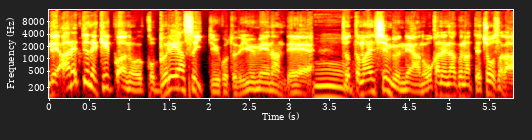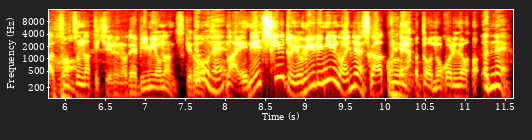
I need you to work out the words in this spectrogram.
んであれってね結構あのこうブレやすいっていうことで有名なんで。うん。ちょっと毎日新聞ねあのお金なくなって調査が雑になってきてるので微妙なんですけど、ね。まあ NHK と読売見るのがいいんじゃないですかこれ、うんあと残りの。ね、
